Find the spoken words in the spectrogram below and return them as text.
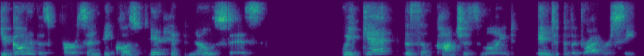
You go to this person because in hypnosis we get the subconscious mind into the driver's seat.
